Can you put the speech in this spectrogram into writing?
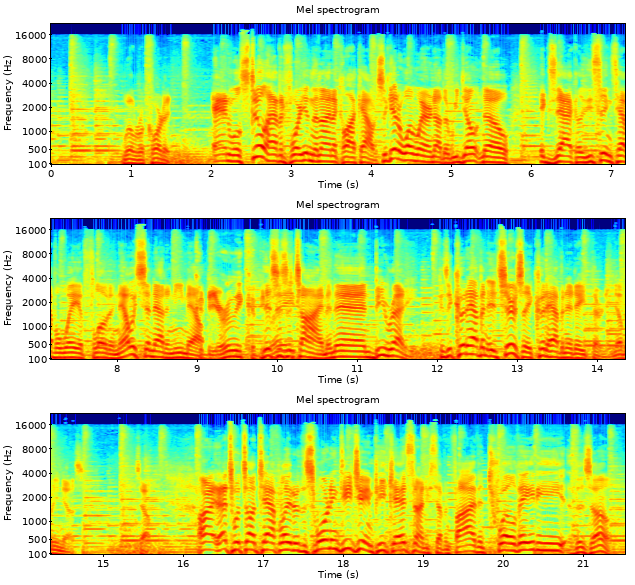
we'll record it. And we'll still have it for you in the nine o'clock hour. So get it one way or another. We don't know exactly. These things have a way of floating. They always send out an email. Could be early, could be This is the time, and then be ready because it could happen. It seriously, it could happen at eight thirty. Nobody knows. So, all right, that's what's on tap later this morning. DJ and PK, it's 97.5 and 1280 The Zone.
